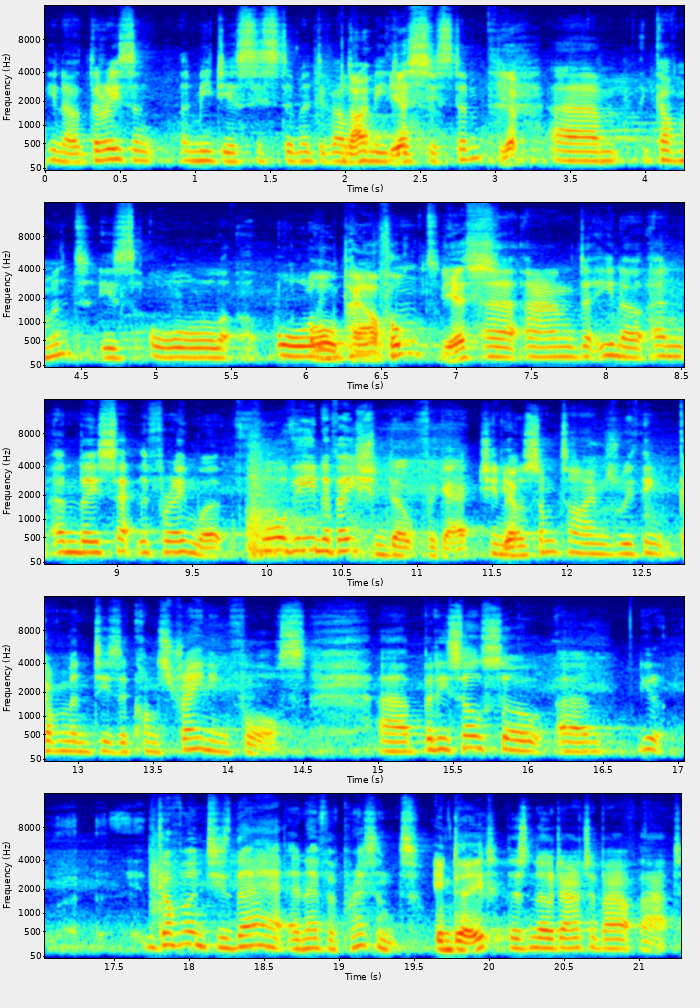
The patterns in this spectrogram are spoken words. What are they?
You know, there isn't a media system, a developed No, media yes. system. Yep. Um, government is all all, All powerful, yes. Uh, and you know, and, and they set the framework for the innovation. Don't forget, you know, Yep. sometimes we think government is a constraining force, uh, but it's also um, you know, government is there and ever present. Indeed. There's no doubt about that.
